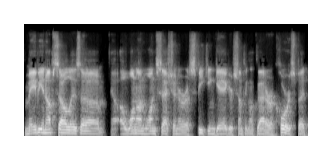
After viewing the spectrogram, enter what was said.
maybe an upsell is a, a one-on-one session or a speaking gig or something like that, or a course. But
